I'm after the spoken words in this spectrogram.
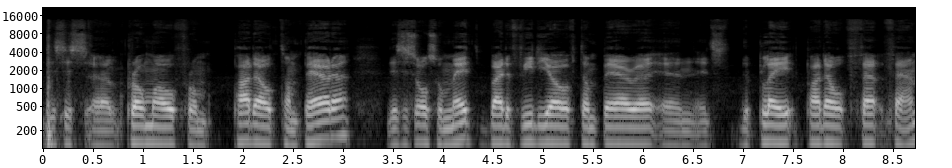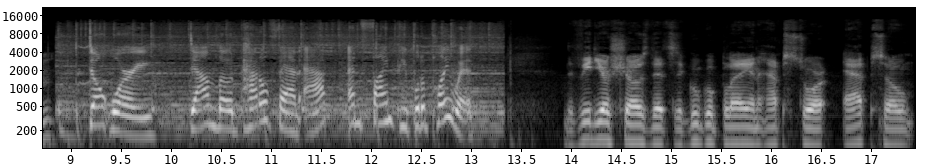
This is a promo from Padel Tampere. This is also made by the video of Tampere and it's the Play Padel fa Fam. Don't worry, download Paddle Fam app and find people to play with. The video shows that it's a Google Play and App Store app, so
